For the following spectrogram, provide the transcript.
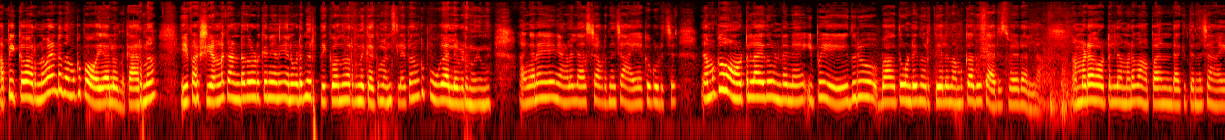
അപ്പോൾ ഇക്ക പറഞ്ഞു വേണ്ട നമുക്ക് പോയാലോ എന്ന്. കാരണം ഈ പക്ഷികളെ കണ്ടത് ഞാൻ ഇവിടെ നിർത്തിക്കോ എന്ന് പറഞ്ഞ് ഇക്കാക്ക് മനസ്സിലായി അപ്പോൾ നമുക്ക് പോകാമല്ലോ ഇവിടെ നിന്ന്. അങ്ങനെ ഞങ്ങൾ ലാസ്റ്റ് അവിടെ നിന്ന് ചായയൊക്കെ കുടിച്ച് നമുക്ക് ഹോട്ടലായതുകൊണ്ട് തന്നെ ഇപ്പോൾ ഏതൊരു ഭാഗത്ത് കൊണ്ടുപോയി നിർത്തിയാലും നമുക്കത് സാറ്റിസ്ഫൈഡ് അല്ല. നമ്മുടെ ഹോട്ടലിൽ നമ്മുടെ വാപ്പാൻ ഉണ്ടാക്കി തരുന്ന ചായ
